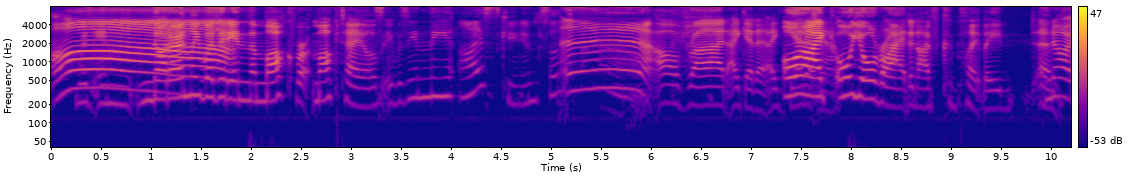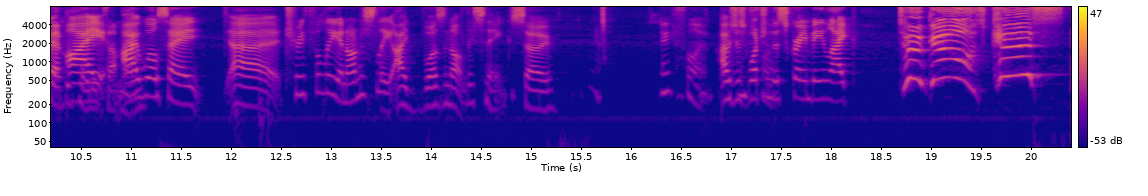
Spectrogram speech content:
Ah. In not only was it in the mock ro- mocktails, it was in the ice cubes. as well. Ah, oh right, I get it. I get or it I, now. or you're right, and I've completely uh, no, I something. I will say, uh, truthfully and honestly, I was not listening. So Excellent. I was just watching the screen, being like, two girls kiss.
